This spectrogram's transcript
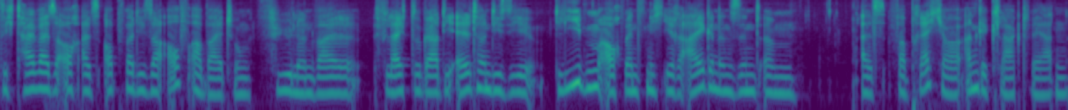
sich teilweise auch als Opfer dieser Aufarbeitung fühlen, weil vielleicht sogar die Eltern, die sie lieben, auch wenn es nicht ihre eigenen sind, ähm, als Verbrecher angeklagt werden.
